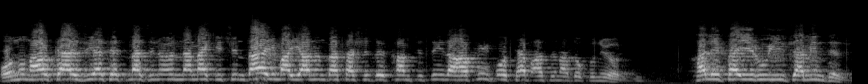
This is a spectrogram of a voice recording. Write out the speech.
Onun halka eziyet etmesini önlemek için daima yanında taşıdığı kamçısıyla hafif o tebasına dokunuyor. Halife-i Ruhi Zemin'dir.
